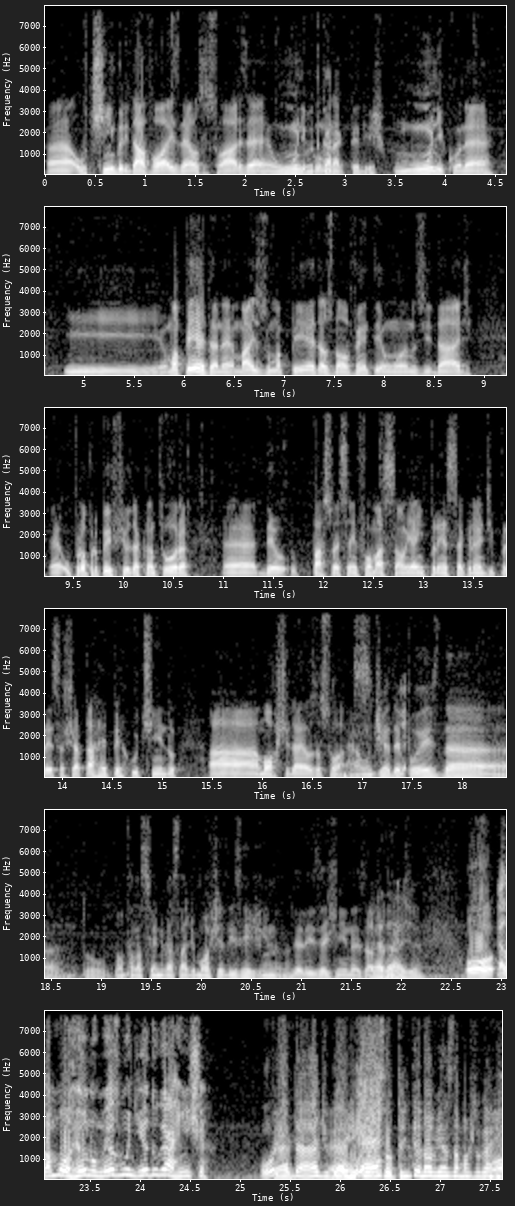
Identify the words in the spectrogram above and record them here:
Ah, o timbre da voz da Elza Soares é único, Muito característico. um único, né? E uma perda, né? Mais uma perda aos 91 anos de idade. É, o próprio perfil da cantora é, deu, passou essa informação e a imprensa, a grande imprensa, já está repercutindo a morte da Elza Soares. É um dia depois da. Do, vamos falar assim, aniversário de morte de Elis Regina, né? De Elis Regina, exatamente. Verdade. Ô, Ela morreu no mesmo dia do Garrincha. hoje? Verdade, o É, Garrincha. é? São 39 anos da morte do Garrincha.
